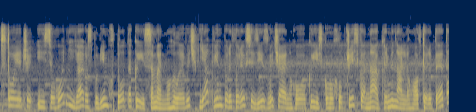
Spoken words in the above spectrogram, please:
стоячи, і сьогодні я розповім, хто такий Семен Могилевич, як він перетворився зі звичайного київського хлопчиська на кримінального авторитета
